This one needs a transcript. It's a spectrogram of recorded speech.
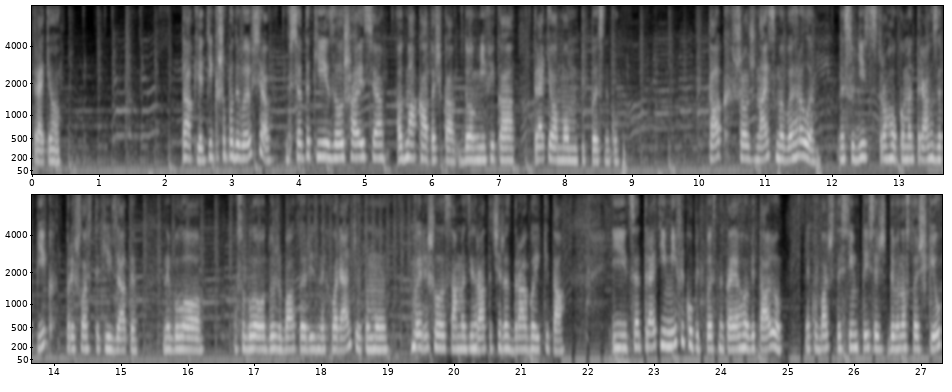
третього. Так, я тільки що подивився. Все-таки залишається одна каточка до міфіка третього моєму підписнику. Так, що ж, найс, ми виграли. Не судіть строго в коментарях за пік, прийшлось такий взяти. Не було особливо дуже багато різних варіантів, тому вирішили саме зіграти через Драго і Кіта. І це третій міфік у підписника, я його вітаю. Як ви бачите, 7090 очків.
